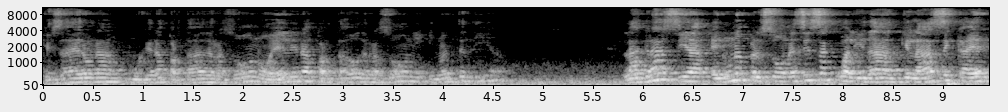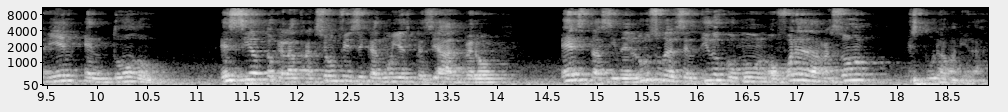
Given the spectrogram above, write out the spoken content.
Esa era una mujer apartada de razón o él era apartado de razón y, y no entendía. La gracia en una persona es esa cualidad que la hace caer bien en todo. Es cierto que la atracción física es muy especial, pero esta sin el uso del sentido común o fuera de la razón es pura vanidad.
